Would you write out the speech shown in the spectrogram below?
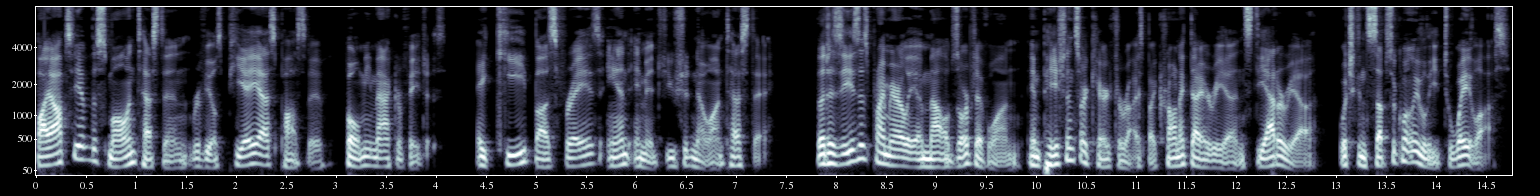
Biopsy of the small intestine reveals PAS positive foamy macrophages, a key buzz phrase and image you should know on test day. The disease is primarily a malabsorptive one, and patients are characterized by chronic diarrhea and steatorrhea, which can subsequently lead to weight loss.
